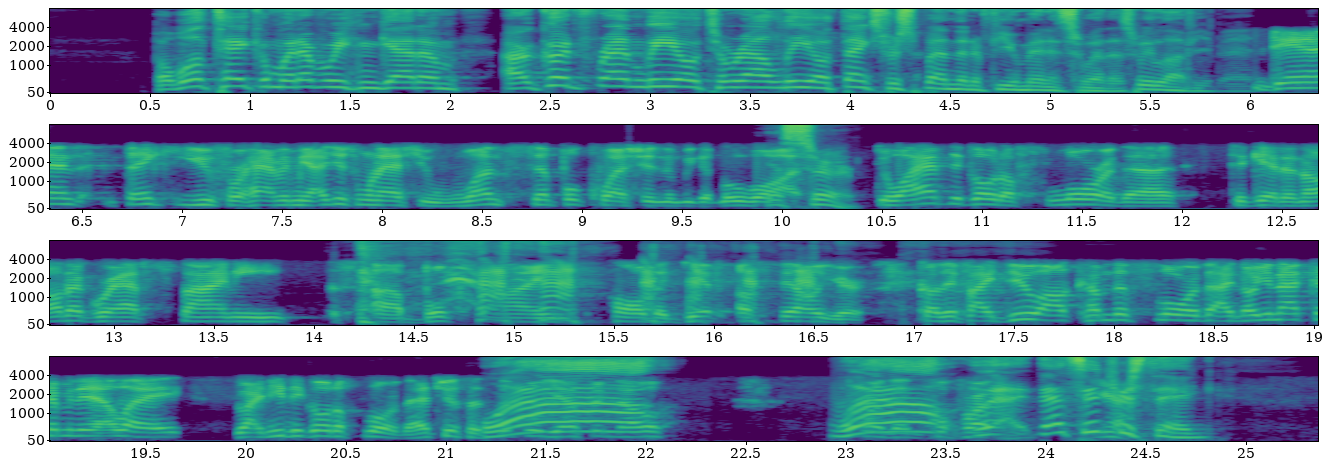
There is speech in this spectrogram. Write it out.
But we'll take him whenever we can get him. Our good friend Leo Terrell. Leo, thanks for spending a few minutes with us. We love you, man. Dan, thank you for having me. I just want to ask you one simple question, and we can move on. Yes, sir. Do I have to go to Florida to get an autograph signing uh, book signed called "The Gift of Failure"? Because if I do, I'll come to Florida. I know you're not coming to L.A. Do I need to go to Florida? That's just a well, simple yes or no. Well, for, that's interesting yeah.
